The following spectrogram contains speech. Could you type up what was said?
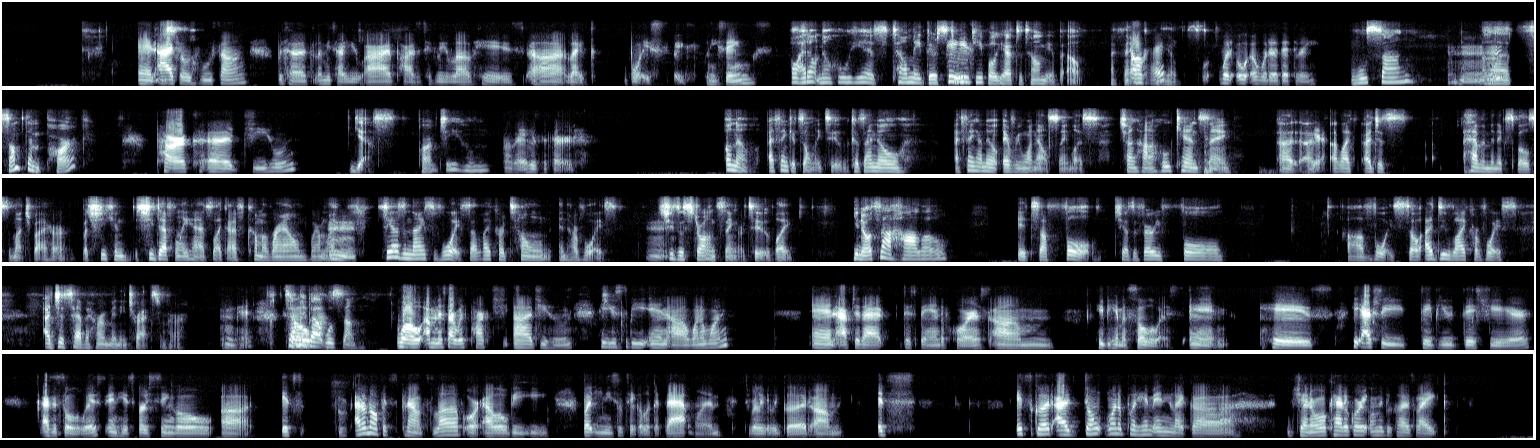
And I chose Woosung because let me tell you, I positively love his uh like voice, like when he sings. Oh, I don't know who he is. Tell me. There's three He's- people you have to tell me about. I think. Okay. What what, what are the 3 Woo-sung, Mhm. uh, something Park. Park uh, Ji Hoon. Yes, Park Ji Hoon. Okay, who's the third? Oh no, I think it's only two because I know, I think I know everyone else unless Chung Ha who can sing. I I, Yeah. I like. I just haven't been exposed to much by her, but she can. She definitely has. Like I've come around where I'm like, Mhm. she has a nice voice. I like her tone in her voice. Mm. She's a strong singer too. Like, you know, it's not hollow. It's a full. She has a very full uh, voice. So I do like her voice. I just haven't heard many tracks from her. Okay. Tell me about Woo-sung. Well, I'm gonna start with Park Ji- uh, Ji Hoon. He used to be in uh, 101, and after that disband, of course, um, he became a soloist. And his he actually debuted this year as a soloist, in his first single, uh, it's I don't know if it's pronounced Love or L O V E, but you need to take a look at that one. It's really really good. Um, it's it's good. I don't want to put him in like a general category only because like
